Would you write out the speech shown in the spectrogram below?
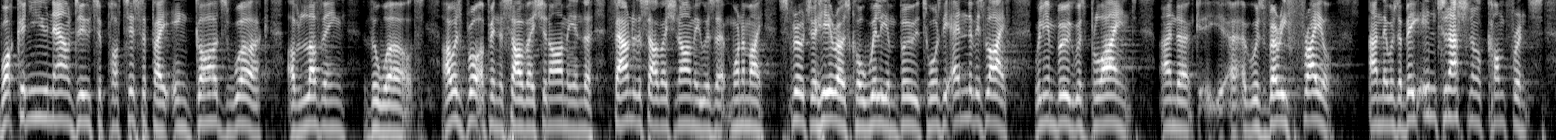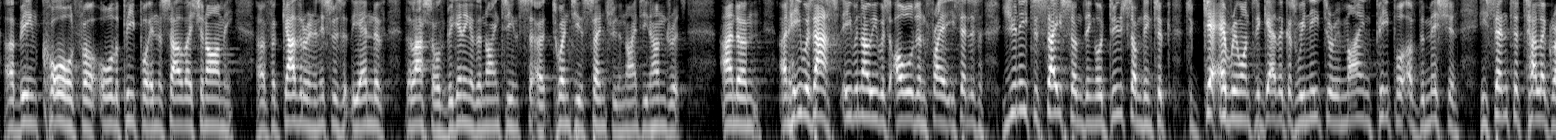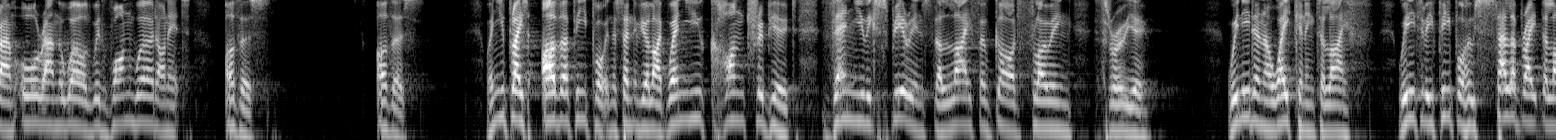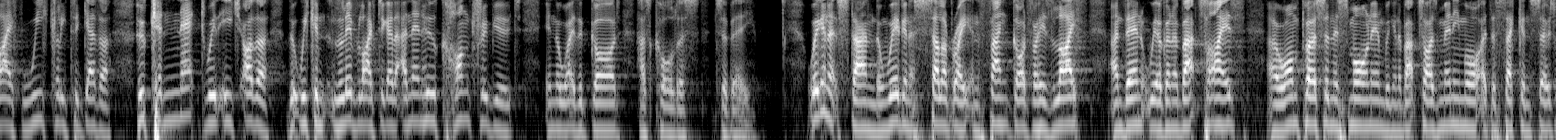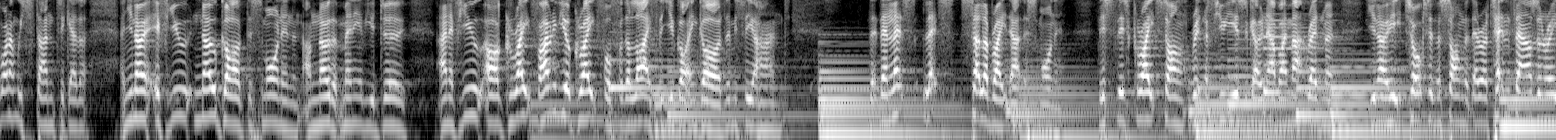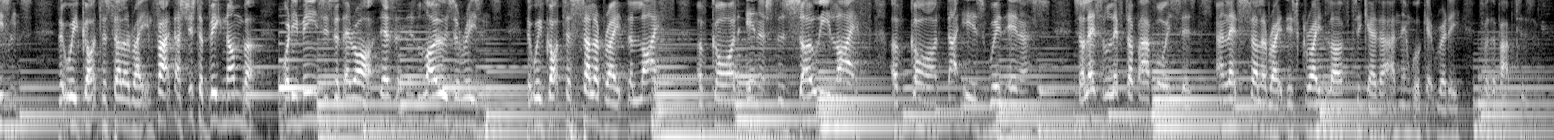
What can you now do to participate in God's work of loving the world? I was brought up in the Salvation Army, and the founder of the Salvation Army was uh, one of my spiritual heroes called William Booth. Towards the end of his life, William Booth was blind and uh, uh, was very frail. And there was a big international conference uh, being called for all the people in the Salvation Army uh, for gathering. And this was at the end of the last, or the beginning of the 19th, 20th uh, century, the 1900s. And, um, and he was asked, even though he was old and frail, he said, Listen, you need to say something or do something to, to get everyone together because we need to remind people of the mission. He sent a telegram all around the world with one word on it others. Others. When you place other people in the center of your life, when you contribute, then you experience the life of God flowing through you. We need an awakening to life. We need to be people who celebrate the life weekly together, who connect with each other that we can live life together, and then who contribute in the way that God has called us to be. We're going to stand and we're going to celebrate and thank God for his life, and then we are going to baptize. Uh, one person this morning. We're going to baptize many more at the second service. Why don't we stand together? And you know, if you know God this morning, and I know that many of you do, and if you are grateful, how many of you are grateful for the life that you've got in God? Let me see your hand. Then let's let's celebrate that this morning. This this great song written a few years ago now by Matt Redman You know, he talks in the song that there are 10,000 reasons that we've got to celebrate. In fact, that's just a big number. What he means is that there are there's, there's loads of reasons that we've got to celebrate the life of God in us, the Zoe life of God that is within us. So let's lift up our voices and let's celebrate this great love together, and then we'll get ready for the baptism.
